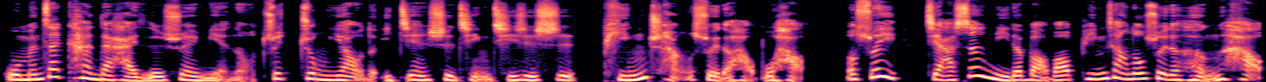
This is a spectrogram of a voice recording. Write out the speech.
我们在看待孩子的睡眠哦，最重要的一件事情其实是平常睡得好不好哦。所以假设你的宝宝平常都睡得很好，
